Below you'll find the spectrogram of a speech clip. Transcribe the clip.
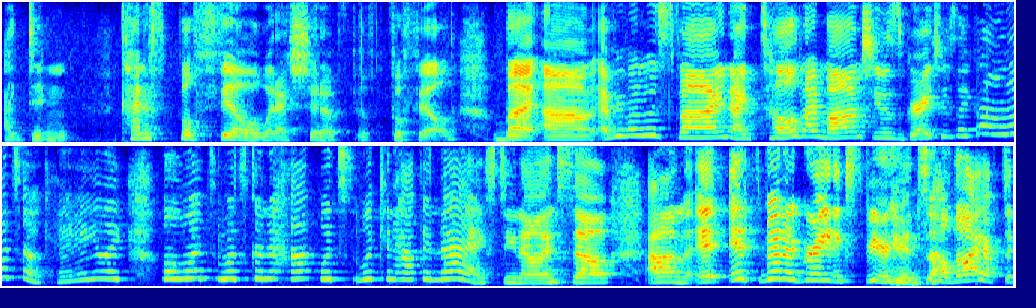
I didn't kind of fulfill what I should have fulfilled. But um, everyone was fine. I told my mom she was great. She was like, "Oh, that's okay. Like, well, what's what's gonna happen? What's what can happen next? You know?" And so um, it it's been a great experience. Although I have to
